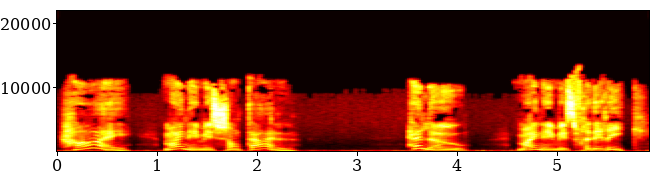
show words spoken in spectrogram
Hi, my name is Chantal. Hello, my name is Frédéric.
